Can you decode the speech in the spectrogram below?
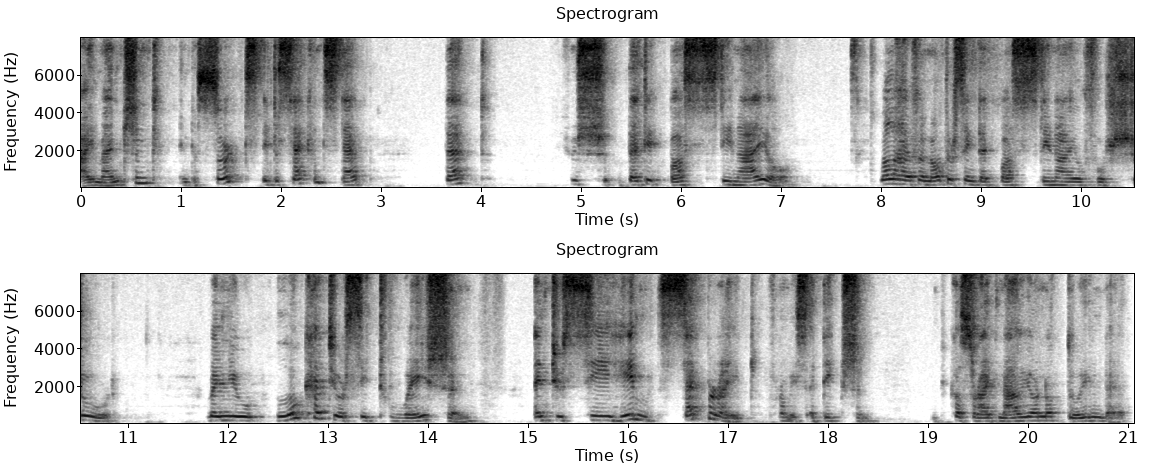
I mentioned in the third, in the second step that you should, that it busts denial. Well, I have another thing that busts denial for sure. When you look at your situation and to see him separate from his addiction, because right now you're not doing that.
